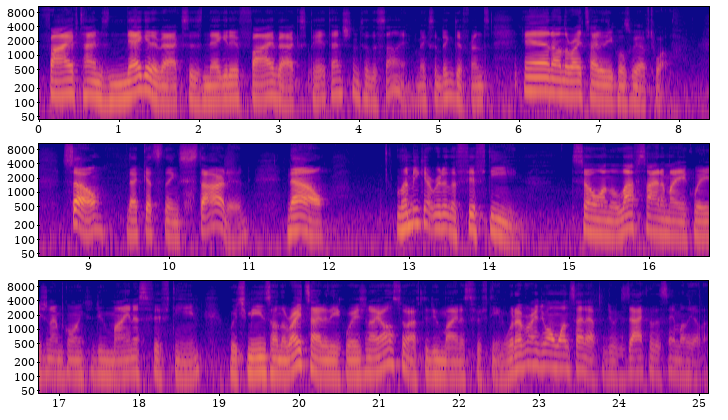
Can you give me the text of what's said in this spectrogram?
5 times negative x is negative 5x. Pay attention to the sign. Makes a big difference. And on the right side of the equals, we have 12. So that gets things started. Now, let me get rid of the 15. So on the left side of my equation, I'm going to do minus 15, which means on the right side of the equation, I also have to do minus 15. Whatever I do on one side, I have to do exactly the same on the other.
